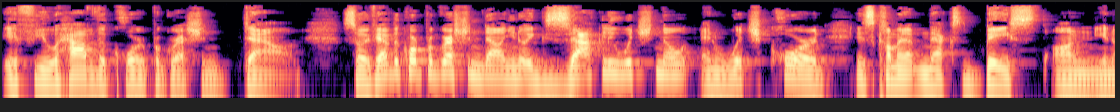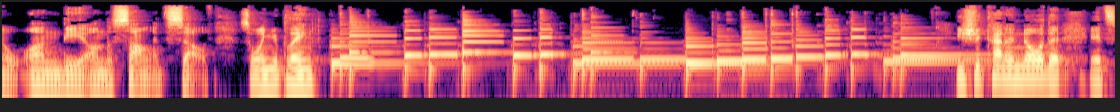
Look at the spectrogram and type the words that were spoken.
if you have the chord progression down. So if you have the chord progression down, you know exactly which note and which chord is coming up next based on, you know, on the on the song itself. So when you're playing you should kind of know that it's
